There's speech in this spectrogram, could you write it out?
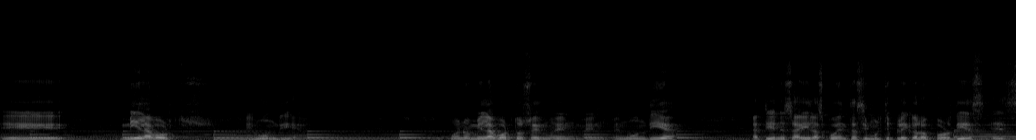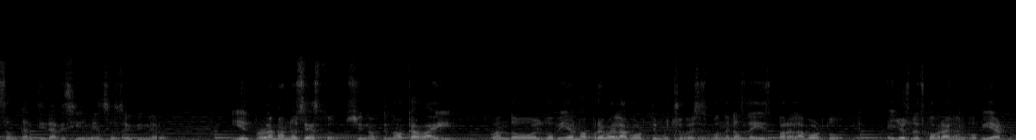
eh, mil abortos en un día. Bueno, mil abortos en, un día, ya tienes ahí las cuentas y multiplícalo por 10, son cantidades inmensas de dinero. Y el problema no es esto, sino que no acaba ahí. Cuando el gobierno aprueba el aborto y muchas veces ponen las leyes para el aborto, ellos les cobran al gobierno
